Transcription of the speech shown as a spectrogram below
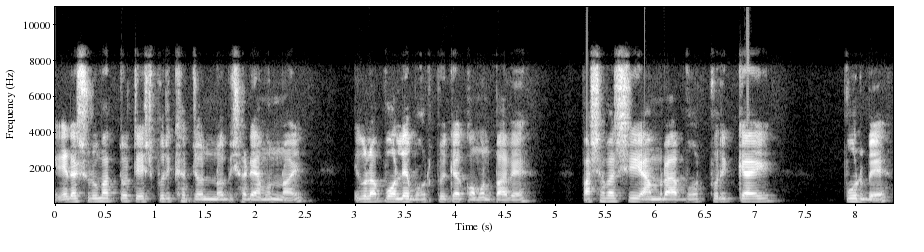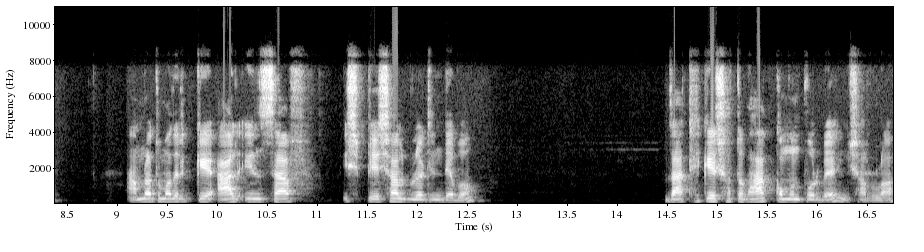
এটা শুধুমাত্র টেস্ট পরীক্ষার জন্য বিষয়টা এমন নয়, এগুলো পড়লে ভোট পরীক্ষা কমন পাবে। পাশাপাশি আমরা ভোট পরীক্ষায় পূর্বে আমরা তোমাদেরকে আল ইনসাফ স্পেশাল বুলেটিন দেব, যা থেকে শতভাগ কমন পড়বে ইনশাল্লাহ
